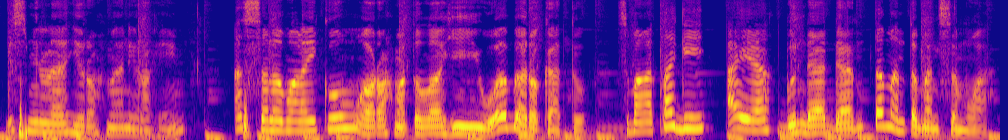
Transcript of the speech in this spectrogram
Bismillahirrahmanirrahim. Assalamualaikum warahmatullahi wabarakatuh. Semangat pagi ayah, bunda, dan teman-teman semua.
